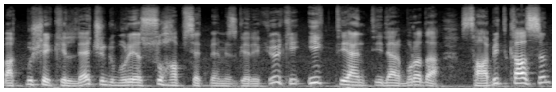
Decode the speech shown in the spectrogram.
Bak bu şekilde çünkü buraya su hapsetmemiz gerekiyor ki ilk TNT'ler burada sabit kalsın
